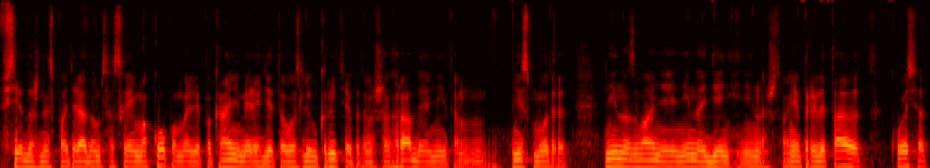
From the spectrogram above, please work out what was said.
Все должны спать рядом со своим окопом или, по крайней мере, где-то возле укрытия, потому что грады, они там не смотрят ни на звание, ни на деньги, ни на что. Они прилетают, косят,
